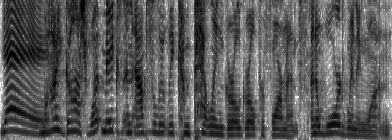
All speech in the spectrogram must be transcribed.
Yay! My gosh, what makes an absolutely compelling girl girl performance? An award winning one.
